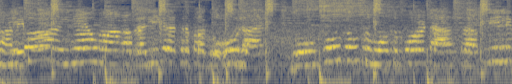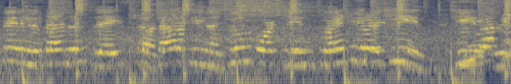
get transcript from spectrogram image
Kami po ang inyong mga kabalikat sa pag-uulat, buong pusong sumusuporta sa Philippine Independence Day sa darating na June 14, 2013. Kita-kita!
